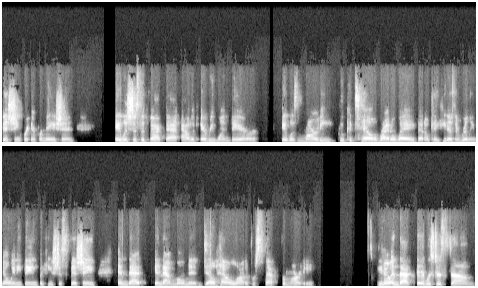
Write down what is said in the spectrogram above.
fishing for information. It was just the fact that out of everyone there, it was Marty who could tell right away that, okay, he doesn't really know anything, but he's just fishing. And that in that moment, Del had a lot of respect for Marty. You know, and that it was just, um,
